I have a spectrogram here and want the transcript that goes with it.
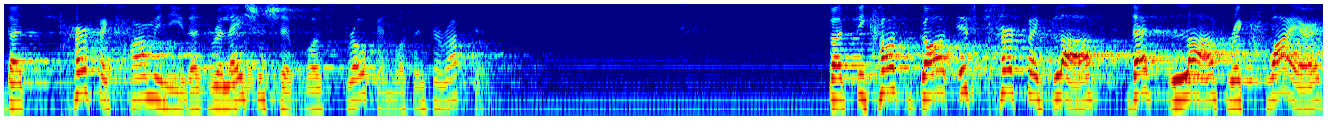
that perfect harmony, that relationship was broken, was interrupted. But because God is perfect love, that love required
